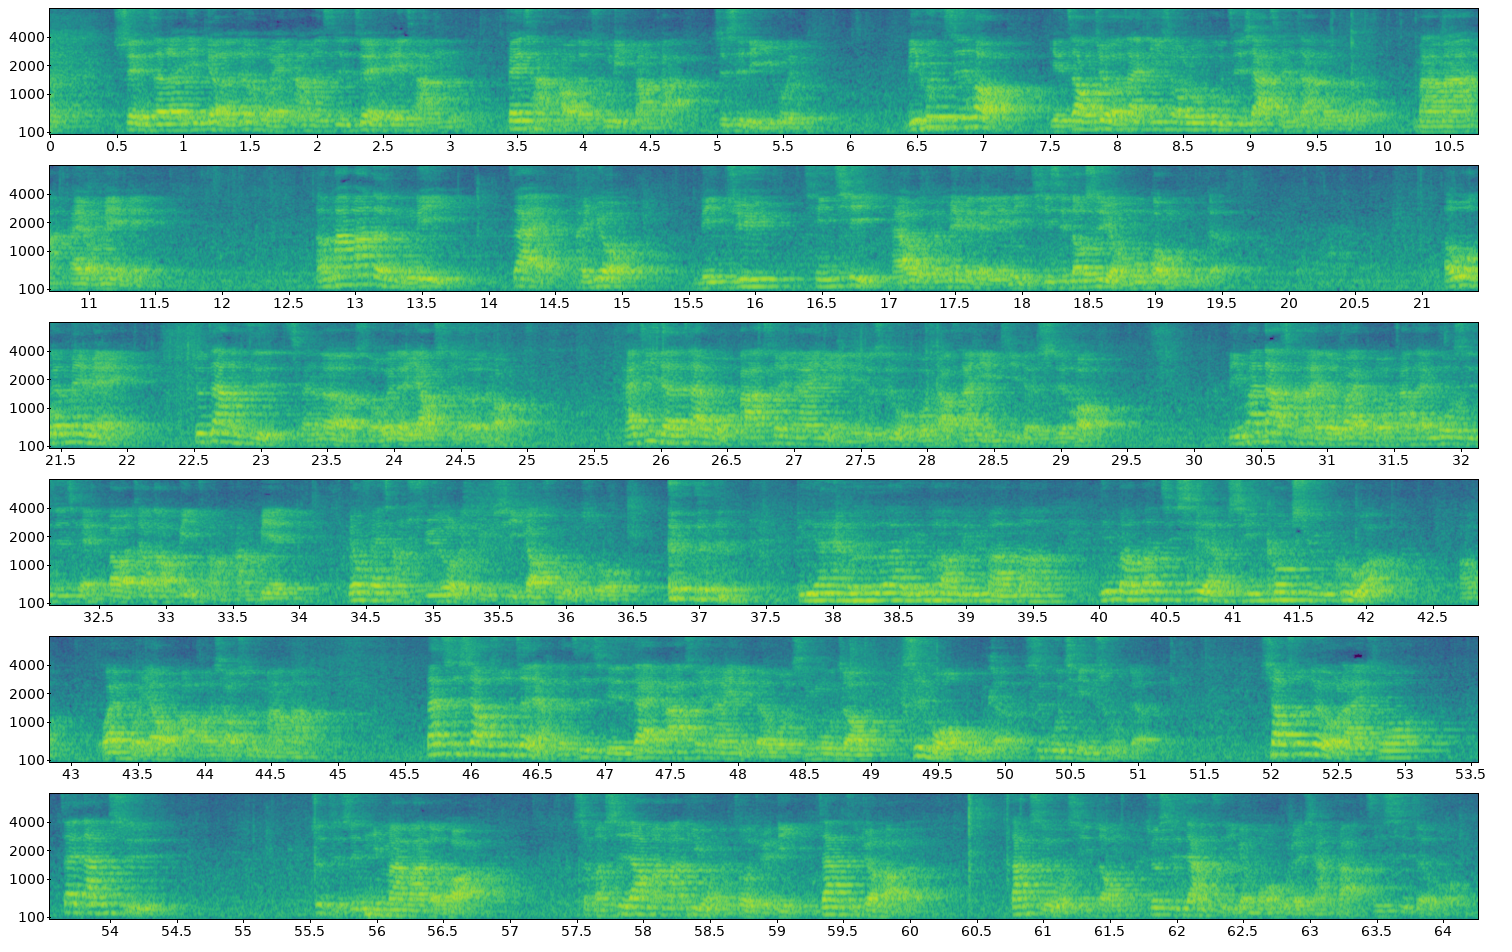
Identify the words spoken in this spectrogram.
选择了一个认为他们是最非常。非常好的处理方法就是离婚。离婚之后，也造就了在低收入户之下成长的我、妈妈还有妹妹。而妈妈的努力，在朋友、邻居、亲戚，还有我跟妹妹的眼里，其实都是有目共睹的。而我跟妹妹就这样子成了所谓的钥匙儿童。还记得在我八岁那一年，也就是我国小三年级的时候。罹患大肠癌的外婆，她在过世之前把我叫到病床旁边，用非常虚弱的语气告诉我说：“你爱好好啊，友好你妈妈，你妈妈这世人辛苦辛苦啊。”好，外婆要我好好孝顺妈妈。但是孝顺这两个字，其实在八岁那一年的我心目中是模糊的，是不清楚的。孝顺对我来说，在当时就只是听妈妈的话。什么事让妈妈替我们做决定，这样子就好了。当时我心中就是这样子一个模糊的想法支持着我。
